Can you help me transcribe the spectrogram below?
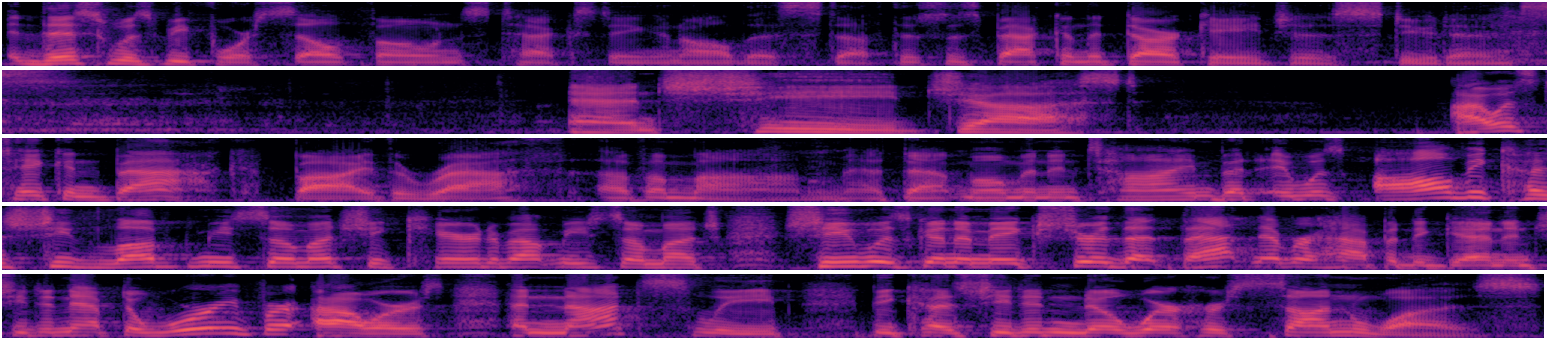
This was before cell phones, texting, and all this stuff. This was back in the dark ages, students. And she just, I was taken back by the wrath of a mom at that moment in time, but it was all because she loved me so much, she cared about me so much. She was going to make sure that that never happened again, and she didn't have to worry for hours and not sleep because she didn't know where her son was.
